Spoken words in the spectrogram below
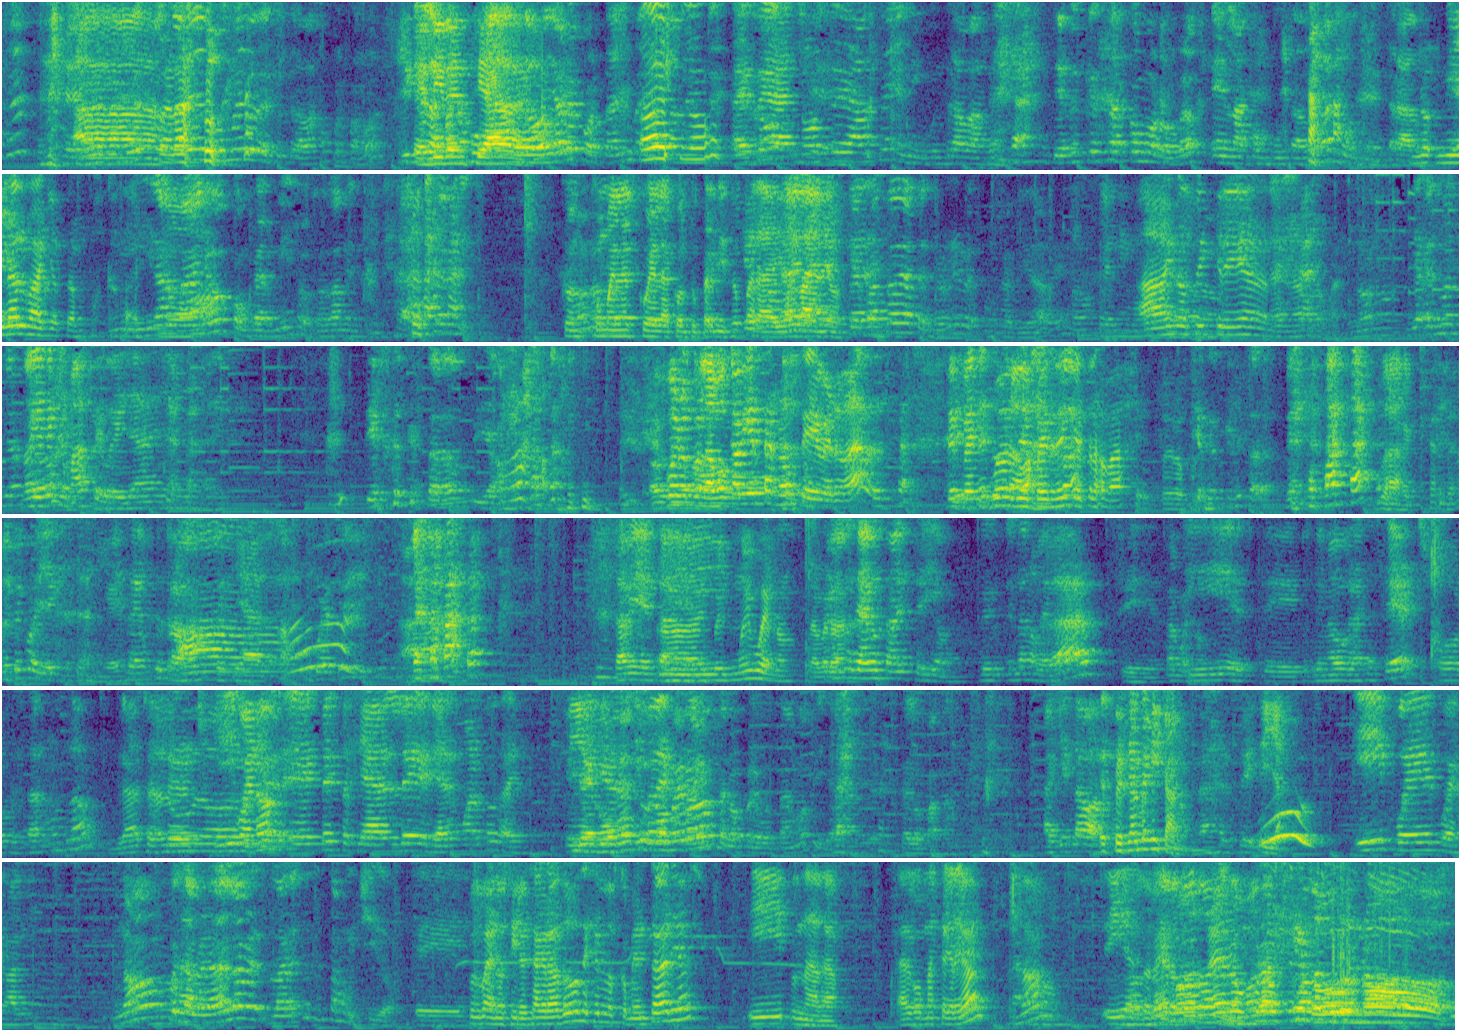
Ah, A ver, ¿me puedes pasar el número de tu trabajo, por favor? Sí Evidenciado. Jugando. voy a reportar Ay, inmediatamente. no. Eso no se hace en ningún trabajo. Tienes que estar como Robert en la computadora concentrado. No, ni ir al baño tampoco. Ni ir al No. baño con permiso solamente. Con permiso. Con- como en la escuela, con tu permiso para ir al baño. Qué falta de atención y responsabilidad, ¿eh? No. Pues ni modo. Ay, no no. se crean. No, no. Ya, es más, ya. No, ya te quemaste, güey. Ya, ya, ya. Tienes que estar asfiado. Bueno, con la boca abierta no sé, ¿verdad? O sea, depende de tu Bueno, trabajo. depende de qué trabajes, pero pues, Tienes que estar No te proyectes, amiga. Ya sabemos que tu trabajo es especial. Ah, pues sí. Ah, Está bien, está bien. Pues muy bueno, la que verdad. os haya gustado este trío. Es la novedad. sí, está bueno. Y este, pues de nuevo, gracias Serge por prestárnoslo. Gracias. Sergio. Y bueno, este especial de Día de Muertos. ay, que Si quieren su número, se lo preguntamos y ya se lo pasamos. Aquí estaba. Especial mexicano. Sí. Y ya. Y pues bueno, alguien. No, pues la verdad, la, la neta sí está muy chido. eh, Pues bueno, si les agradó, dejen en los comentarios. Y pues nada, ¿algo más que agregar? ¿No? Y Nos hasta vemos en un próximo próximo turno.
